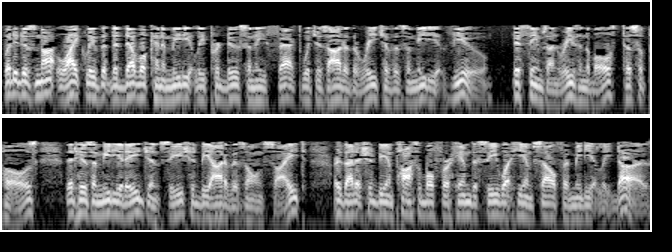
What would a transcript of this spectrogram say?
But it is not likely that the devil can immediately produce an effect which is out of the reach of his immediate view. It seems unreasonable to suppose that his immediate agency should be out of his own sight, or that it should be impossible for him to see what he himself immediately does.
